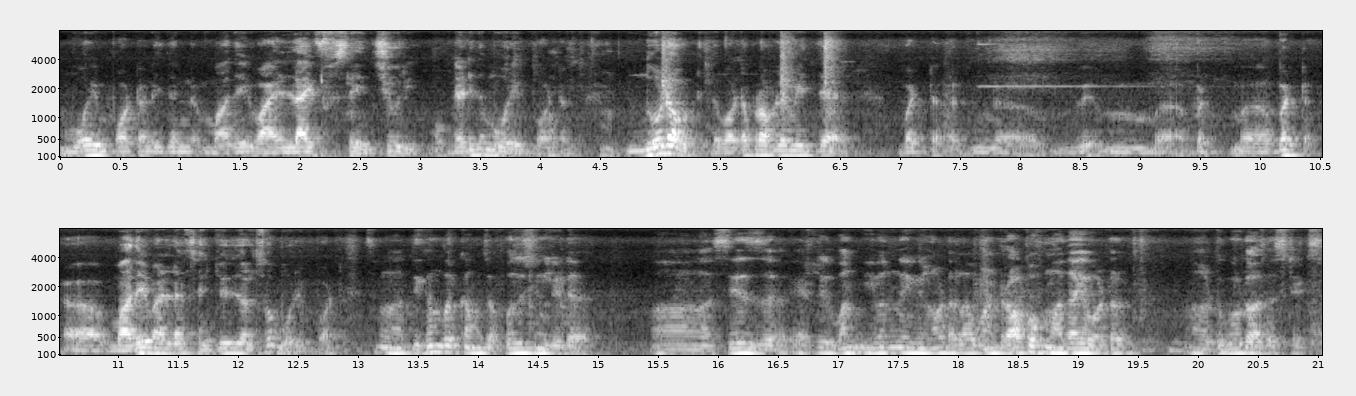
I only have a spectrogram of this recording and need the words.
more important is the Madhya Wildlife Sanctuary. That is the more important. Hmm. No doubt the water problem is there but uh, but but uh, Madai Wildlife Sanctuary is also more important. So, uh, Digambar comes opposition leader uh, says uh, at least one even he will not allow one drop of Madai water uh, to go to other states.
